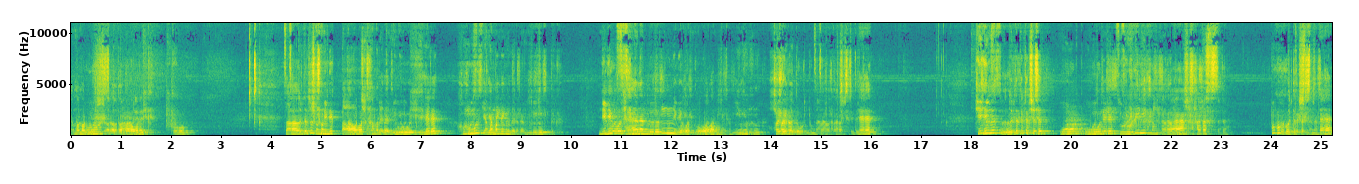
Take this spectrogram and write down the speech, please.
ямар үр одоо дагаврыг За удирдагч хүн нэг давуу чанар байдаг юу гэхээр хүмүүс ямар нэгэн байдлаар нөлөөлдөг Нэг бол сайнаар нөлөөлнө, нэг бол буугаар нөлөөлнө. Ийм хүн хоёр одоо үр дүн заавал гарч ирдэг тийм. Тиймээс удирдлагчид үг, үйлдэл, зүрхний хандлага байнга шалгах хэрэгтэй. Бүх удирдлагч нар тийм.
